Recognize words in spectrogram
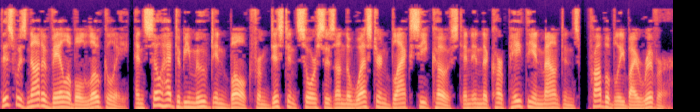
This was not available locally, and so had to be moved in bulk from distant sources on the western Black Sea coast and in the Carpathian Mountains, probably by river.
